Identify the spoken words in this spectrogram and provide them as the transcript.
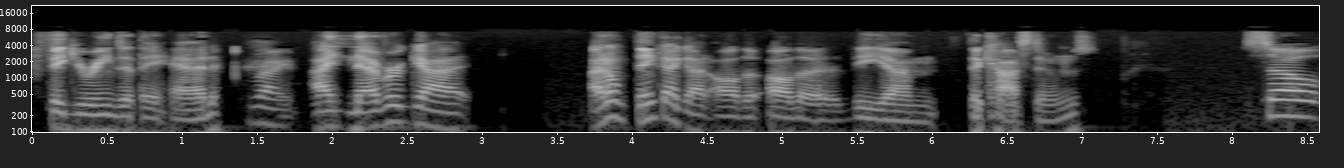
figurines that they had. right. I never got. I don't think I got all the all the the um the costumes. So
